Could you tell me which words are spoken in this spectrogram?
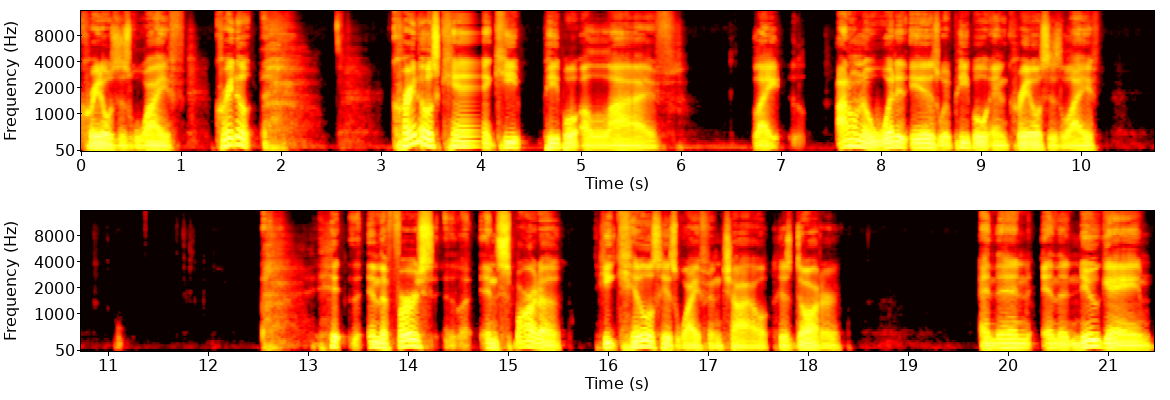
Kratos' wife, Kratos, Kratos can't keep people alive. Like I don't know what it is with people in Kratos' life. In the first in Sparta, he kills his wife and child, his daughter. And then in the new game,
